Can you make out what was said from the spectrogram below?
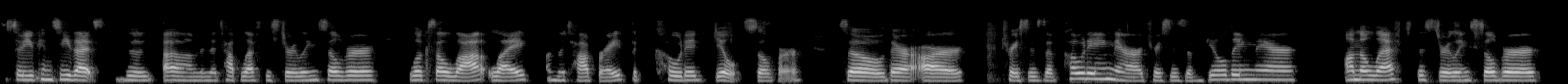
So you can see that the um, in the top left, the sterling silver looks a lot like on the top right, the coated gilt silver. So there are traces of coating, there are traces of gilding there. On the left, the sterling silver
